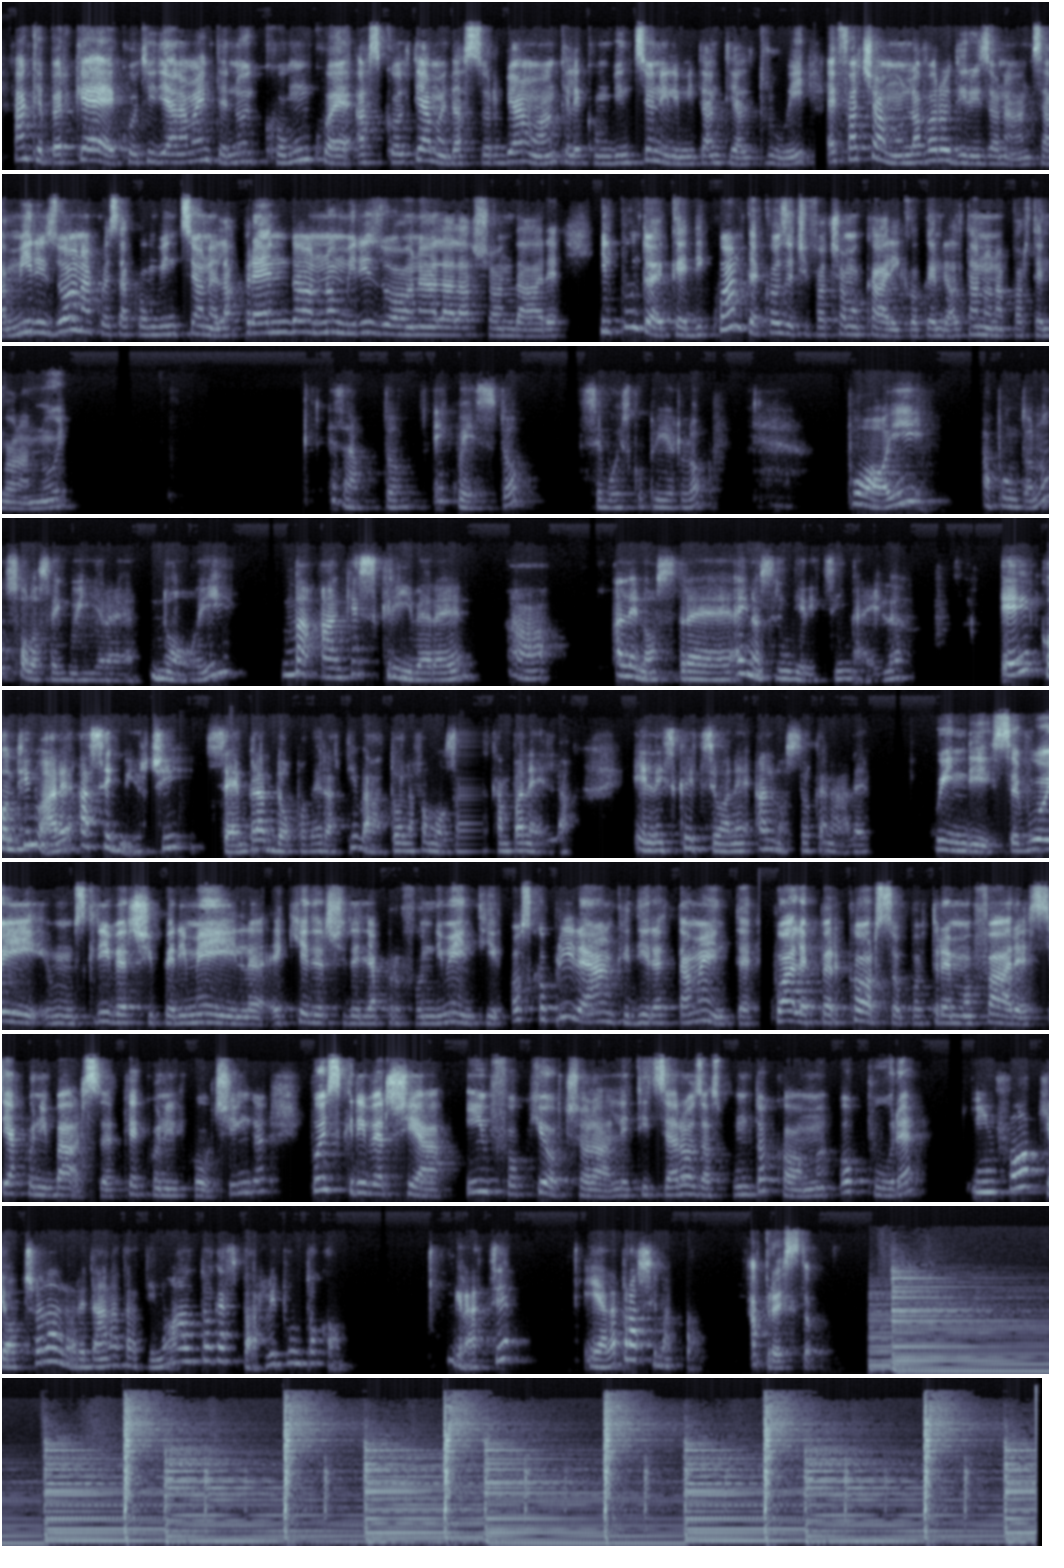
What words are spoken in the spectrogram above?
Anche perché quotidianamente noi comunque ascoltiamo ed assorbiamo anche le convinzioni limitanti altrui e facciamo un lavoro di risonanza. Mi risuona questa convinzione, la prendo, non mi risuona, la lascio andare. Il punto è che di quante cose ci facciamo carico che in realtà non appartengono a noi? Esatto, e questo, se vuoi scoprirlo, puoi appunto non solo seguire noi, ma anche scrivere a nostre, ai nostri indirizzi email e continuare a seguirci sempre dopo aver attivato la famosa campanella e l'iscrizione al nostro canale. Quindi se vuoi mh, mm, scriverci per email e chiederci degli approfondimenti o scoprire anche direttamente quale percorso potremmo fare sia con i bars che con il coaching, puoi scriverci a info-letiziarosas.com oppure info-loredana-gasparli.com. Grazie e alla prossima. A presto.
